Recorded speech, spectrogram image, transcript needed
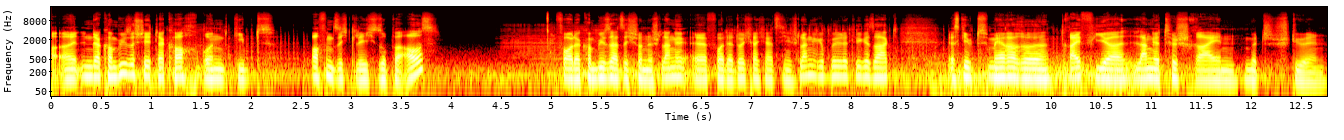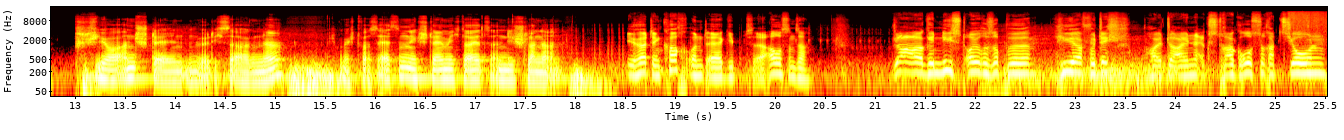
äh, in der Kombüse steht der Koch und gibt offensichtlich Suppe aus. Vor der Kombüse hat sich schon eine Schlange, äh, vor der Durchreiche hat sich eine Schlange gebildet, wie gesagt. Es gibt mehrere, drei, vier lange Tischreihen mit Stühlen. Ja, anstellen, würde ich sagen, ne? Ich möchte was essen, ich stelle mich da jetzt an die Schlange an. Ihr hört den Koch und er gibt äh, aus und sagt, Ja, genießt eure Suppe. Hier für dich. Heute eine extra große Ration.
